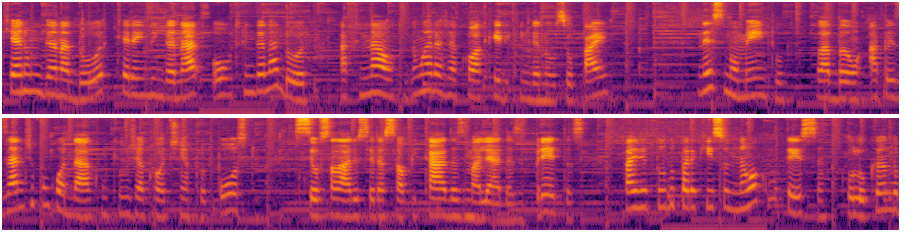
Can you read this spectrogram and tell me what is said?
que era um enganador querendo enganar outro enganador. Afinal, não era Jacó aquele que enganou seu pai? Nesse momento, Labão, apesar de concordar com o que o Jacó tinha proposto, seu salário ser salpicadas, malhadas e pretas, faz de tudo para que isso não aconteça, colocando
